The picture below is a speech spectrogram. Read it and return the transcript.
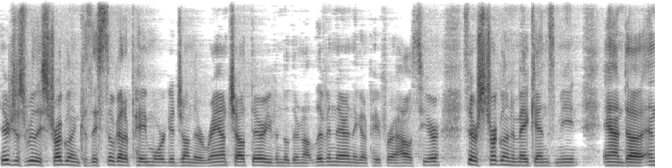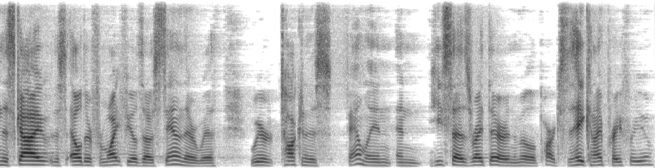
they're just really struggling because they still got to pay mortgage on their ranch out there, even though they're not living there and they got to pay for a house here. So they're struggling to make ends meet. And, uh, and this guy, this elder from Whitefields I was standing there with, we were talking to this family and, and he says right there in the middle of the park, he says, Hey, can I pray for you?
